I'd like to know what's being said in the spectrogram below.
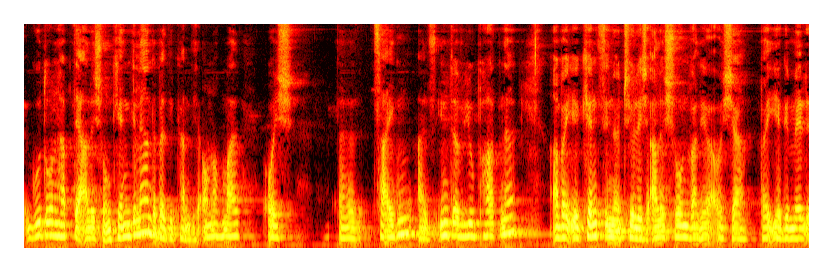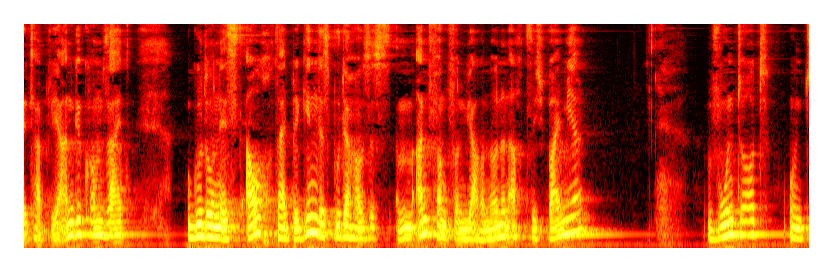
Gudrun habt ihr alle schon kennengelernt, aber sie kann sich auch noch mal euch äh, zeigen als Interviewpartner. Aber ihr kennt sie natürlich alle schon, weil ihr euch ja bei ihr gemeldet habt, wie ihr angekommen seid. Gudrun ist auch seit Beginn des Buddha-Hauses am Anfang von Jahre 89 bei mir, wohnt dort und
